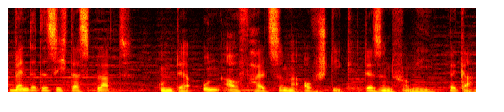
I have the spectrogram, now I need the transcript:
wendete sich das Blatt und der unaufhaltsame Aufstieg der Sinfonie begann.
